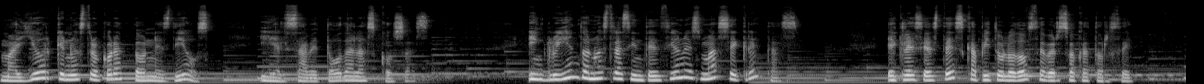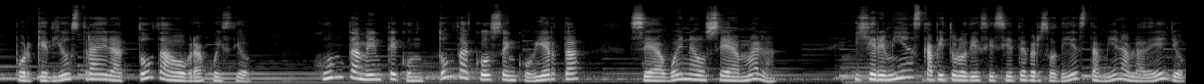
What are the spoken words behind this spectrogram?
mayor que nuestro corazón es Dios, y Él sabe todas las cosas, incluyendo nuestras intenciones más secretas. Eclesiastés capítulo 12, verso 14 porque Dios traerá toda obra a juicio, juntamente con toda cosa encubierta, sea buena o sea mala. Y Jeremías capítulo 17, verso 10 también habla de ello.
